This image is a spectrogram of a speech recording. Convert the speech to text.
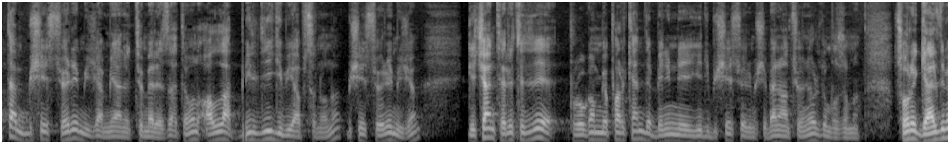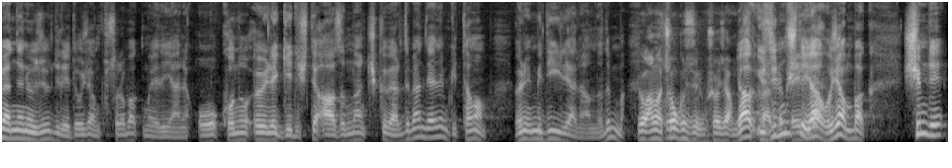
Zaten bir şey söylemeyeceğim yani Tümer'e zaten onu Allah bildiği gibi yapsın onu. Bir şey söylemeyeceğim. Geçen TRT'de de program yaparken de benimle ilgili bir şey söylemişti. Ben antrenördüm o zaman. Sonra geldi benden özür diledi. Hocam kusura bakmayın yani. O konu öyle gelişti ağzımdan çıkıverdi. Ben de dedim ki tamam önemli değil yani anladın mı? Yok ama çok üzülmüş hocam. Ya üzülmüş de ya yani. hocam bak. Şimdi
